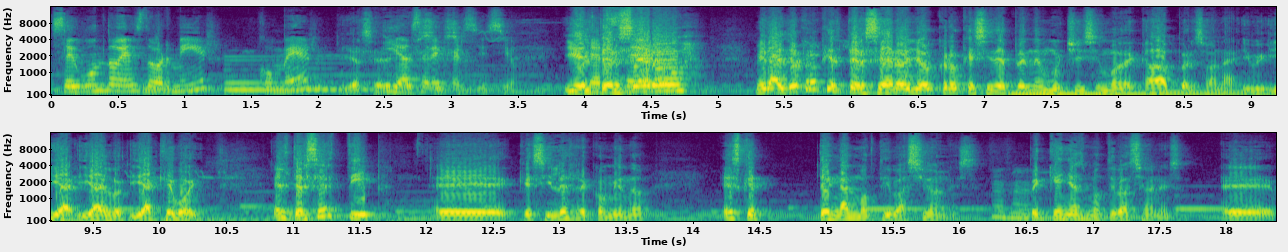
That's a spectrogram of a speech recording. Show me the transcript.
segundo es dormir, comer y hacer, ejercicio. Y el tercero, mira, yo creo que el tercero, yo creo que sí depende muchísimo de cada persona y, a, qué voy. El tercer tip eh, que sí les recomiendo es que tengan motivaciones, pequeñas motivaciones. Eh,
